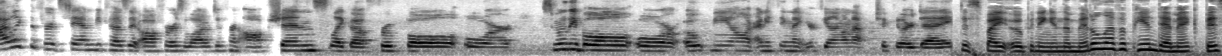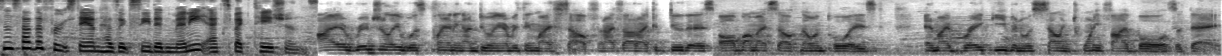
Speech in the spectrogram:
I like the fruit stand because it offers a lot of different options, like a fruit bowl or smoothie bowl or oatmeal or anything that you're feeling on that particular day. Despite opening in the middle of a pandemic, business at the fruit stand has exceeded many expectations. I originally was planning on doing everything myself, and I thought I could do this all by myself, no employees. And my break even was selling 25 bowls a day.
